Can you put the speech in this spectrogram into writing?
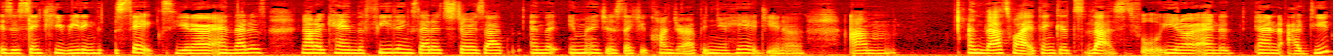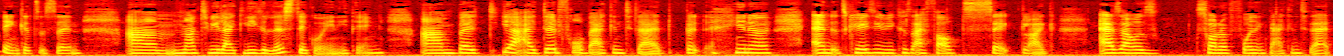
is essentially reading sex you know and that is not okay and the feelings that it stirs up and the images that you conjure up in your head you know. Um and that's why I think it's lustful, you know, and it, and I do think it's a sin, um, not to be like legalistic or anything, um, but yeah, I did fall back into that, but you know, and it's crazy because I felt sick, like as I was sort of falling back into that,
